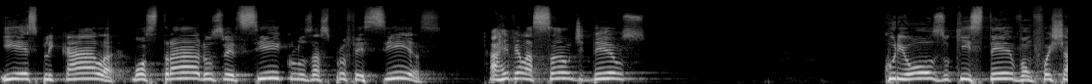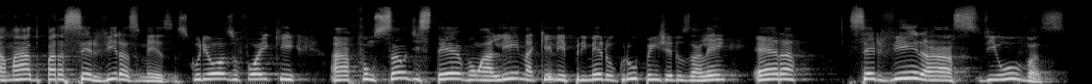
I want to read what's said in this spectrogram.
e explicá-la, mostrar os versículos, as profecias, a revelação de Deus. Curioso que Estevão foi chamado para servir as mesas. Curioso foi que a função de Estevão ali naquele primeiro grupo em Jerusalém era servir as viúvas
